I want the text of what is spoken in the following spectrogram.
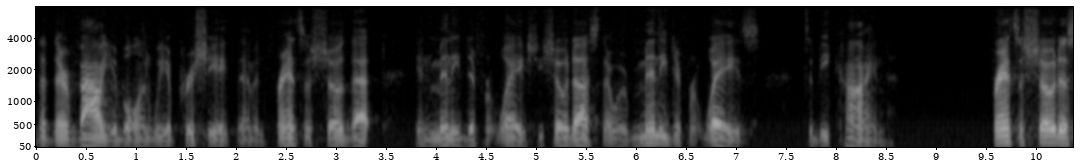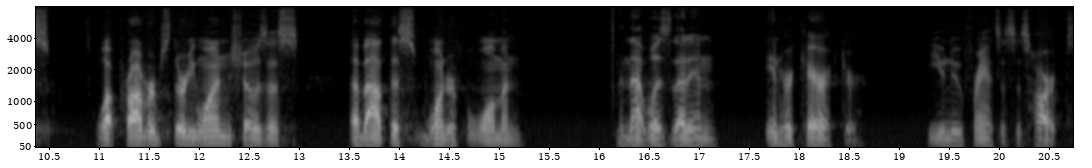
that they're valuable and we appreciate them. And Frances showed that in many different ways. She showed us there were many different ways to be kind. Frances showed us what Proverbs 31 shows us about this wonderful woman, and that was that in, in her character, you knew Frances's heart.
